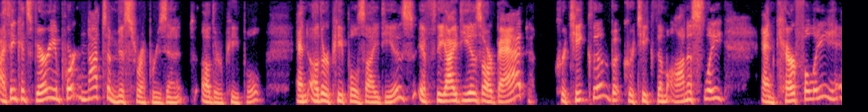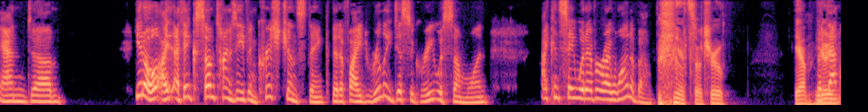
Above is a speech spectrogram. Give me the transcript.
I think it's very important not to misrepresent other people and other people's ideas. If the ideas are bad, critique them, but critique them honestly and carefully. And um, you know, I, I think sometimes even Christians think that if I really disagree with someone, I can say whatever I want about them. That's so true. Yeah, but that's even...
